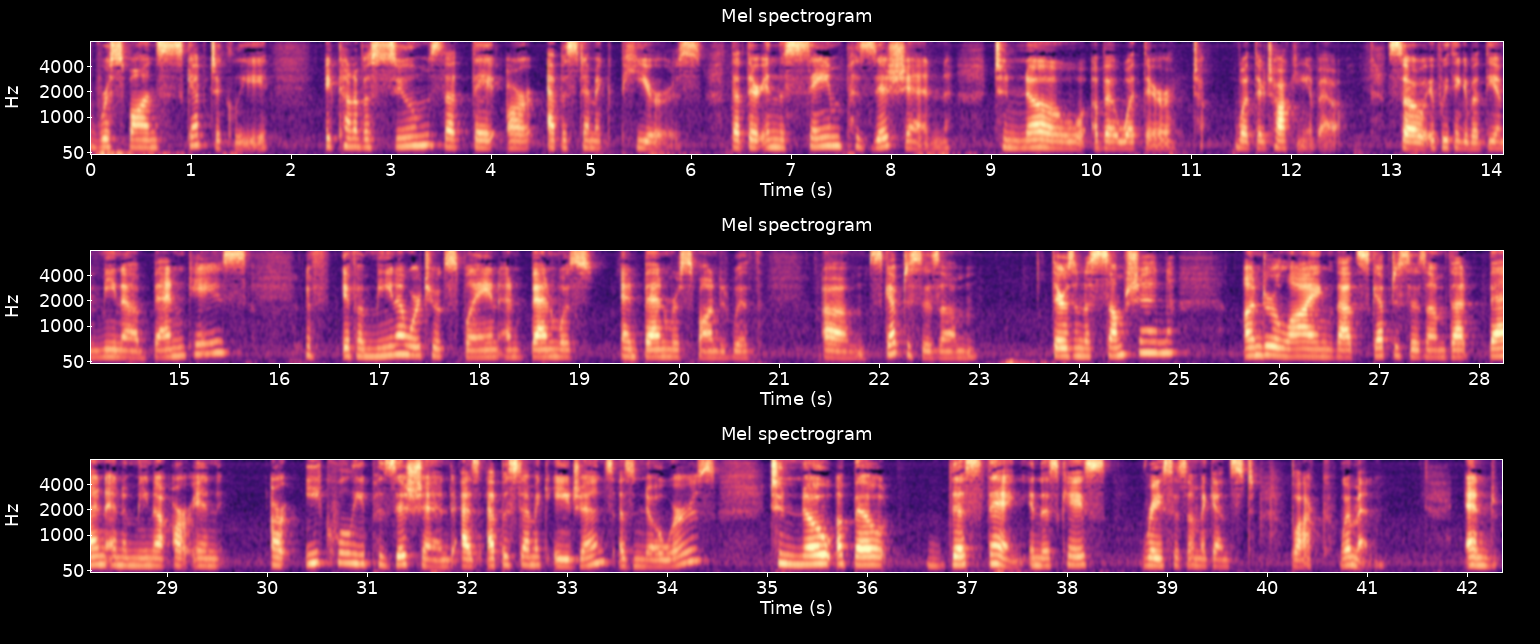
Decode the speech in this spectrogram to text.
responds skeptically, it kind of assumes that they are epistemic peers, that they're in the same position to know about what they're t- what they're talking about. So if we think about the Amina Ben case, if if Amina were to explain and Ben was and Ben responded with um, skepticism, there's an assumption underlying that skepticism that Ben and Amina are in are equally positioned as epistemic agents, as knowers, to know about this thing. In this case, racism against black women. And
